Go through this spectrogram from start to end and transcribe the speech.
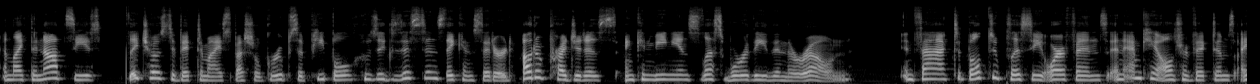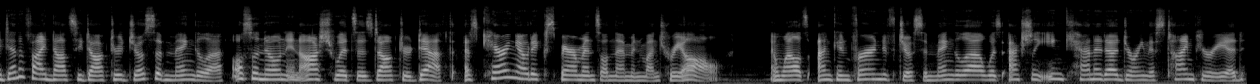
and like the Nazis, they chose to victimize special groups of people whose existence they considered out of prejudice and convenience less worthy than their own. In fact, both Duplessis orphans and MK Ultra victims identified Nazi doctor Josef Mengele, also known in Auschwitz as Dr. Death, as carrying out experiments on them in Montreal. And while it's unconfirmed if Josef Mengele was actually in Canada during this time period,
